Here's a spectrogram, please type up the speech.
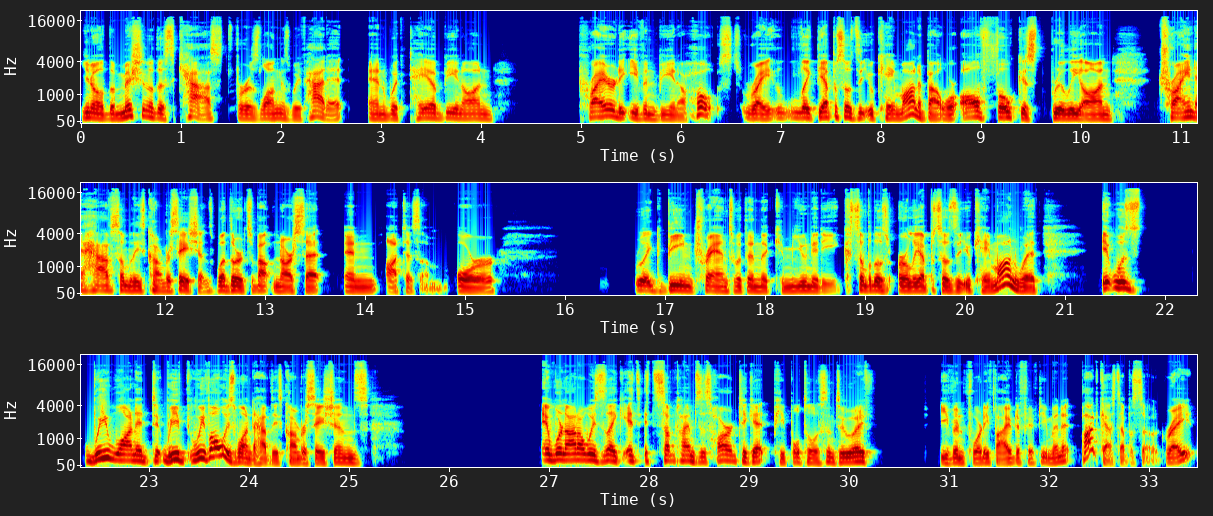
you know, the mission of this cast for as long as we've had it, and with Taya being on prior to even being a host, right? Like the episodes that you came on about were all focused really on trying to have some of these conversations, whether it's about Narset and autism or like being trans within the community. Some of those early episodes that you came on with, it was we wanted to we've we've always wanted to have these conversations and we're not always like it's it's sometimes it's hard to get people to listen to a even 45 to 50 minute podcast episode, right?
